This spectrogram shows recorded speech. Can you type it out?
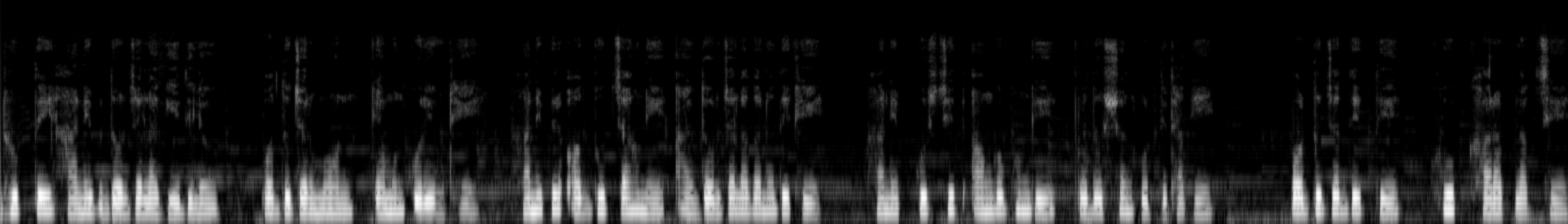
ঢুকতেই হানিফ দরজা লাগিয়ে দিল। পদ্মজার মন কেমন করে ওঠে। হানিফের অদ্ভুত চাহনি আর দরজা লাগানো দেখে হানিফ কুশ্চিত অঙ্গভঙ্গি প্রদর্শন করতে থাকে। পদ্মজা দেখতে খুব খারাপ লাগছে,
